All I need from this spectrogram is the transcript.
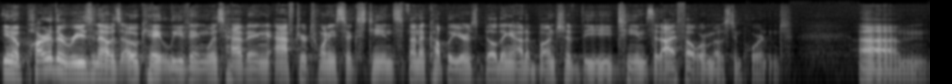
you know part of the reason i was okay leaving was having after 2016 spent a couple years building out a bunch of the teams that i felt were most important um,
